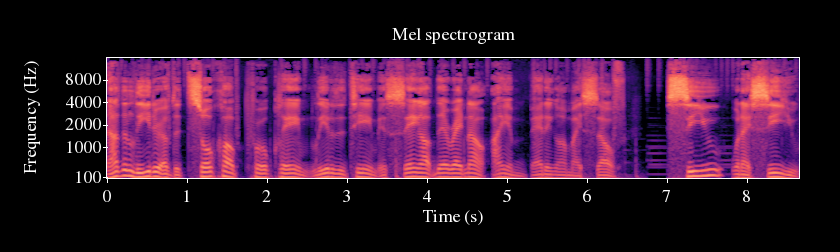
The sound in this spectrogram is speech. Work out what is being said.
now the leader of the so-called proclaimed leader of the team is saying out there right now, I am betting on myself. See you when I see you.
